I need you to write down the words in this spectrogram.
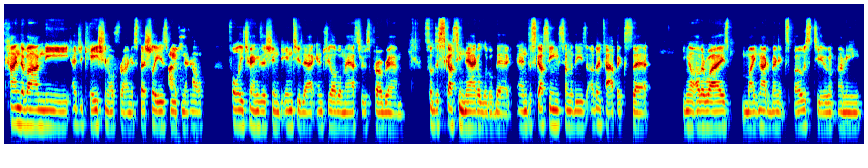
kind of on the educational front, especially as we've now fully transitioned into that entry level master's program. So, discussing that a little bit and discussing some of these other topics that, you know, otherwise might not have been exposed to. I mean,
